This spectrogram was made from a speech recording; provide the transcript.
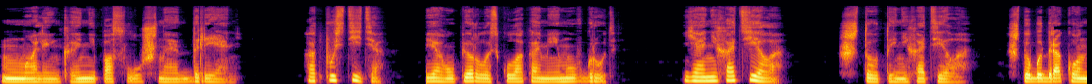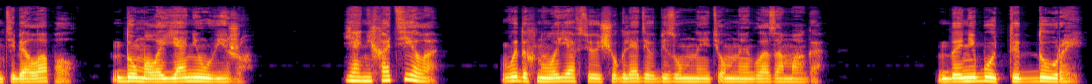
«Маленькая непослушная дрянь!» «Отпустите!» — я уперлась кулаками ему в грудь. «Я не хотела!» «Что ты не хотела? Чтобы дракон тебя лапал? Думала, я не увижу». «Я не хотела», — выдохнула я, все еще глядя в безумные темные глаза мага. «Да не будь ты дурой!»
